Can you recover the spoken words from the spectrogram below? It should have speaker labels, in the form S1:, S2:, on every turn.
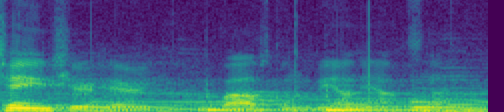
S1: change here, Harry. Bob's going to be on the outside.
